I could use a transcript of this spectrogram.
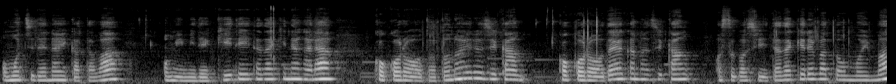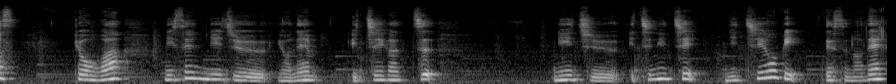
お持ちでない方はお耳で聞いていただきながら心を整える時間心穏やかな時間お過ごしいただければと思います。今日は2024年1月21日日曜日ですので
